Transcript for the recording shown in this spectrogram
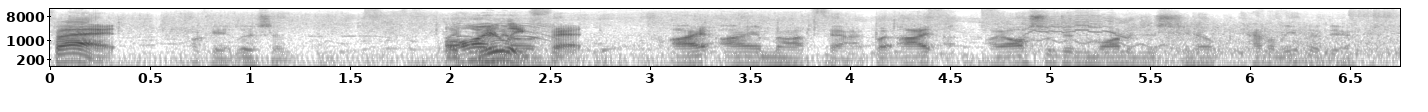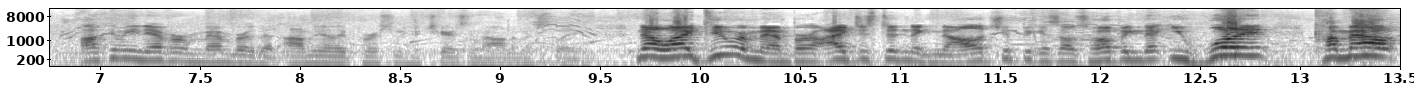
fat. Okay, listen. Like All I really know- fat. I, I am not fat, but I I also didn't want to just, you know, kind of leave it there. How can we never remember that I'm the only person who cheers anonymously? No, I do remember. I just didn't acknowledge it because I was hoping that you wouldn't come out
